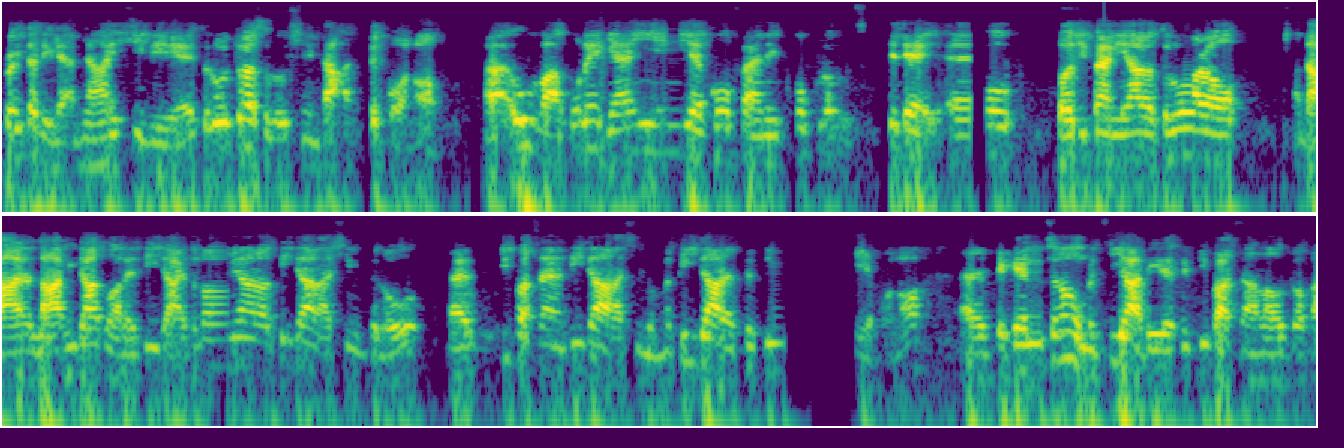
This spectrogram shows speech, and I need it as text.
ပရိသတ်တွေလည်းအများကြီးရှိသေးတယ်သူတို့တွက်ဆိုလို့ရှိရင်ဒါအစ်စ်ပေါ့နော်အဲဥပမာကိုနဲ့ရန်ရင်ရဲ့ကိုဖန်တွေကိုကလုဖြစ်တဲ့အဲကို body fan တွေကတော့သူတို့ကတော့ ဒါလာပြီးသားဆိုတာလည်းသိကြတယ်တော်တော်များတော့သိကြတာရှိသလိုအဲ50%သိကြတာရှိလို့မသိကြတဲ့50ရေပေါ့နော်အဲတကယ်လို့ကျွန်တော်မကြည့်ရသေးတဲ့50%လောက်တော့က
